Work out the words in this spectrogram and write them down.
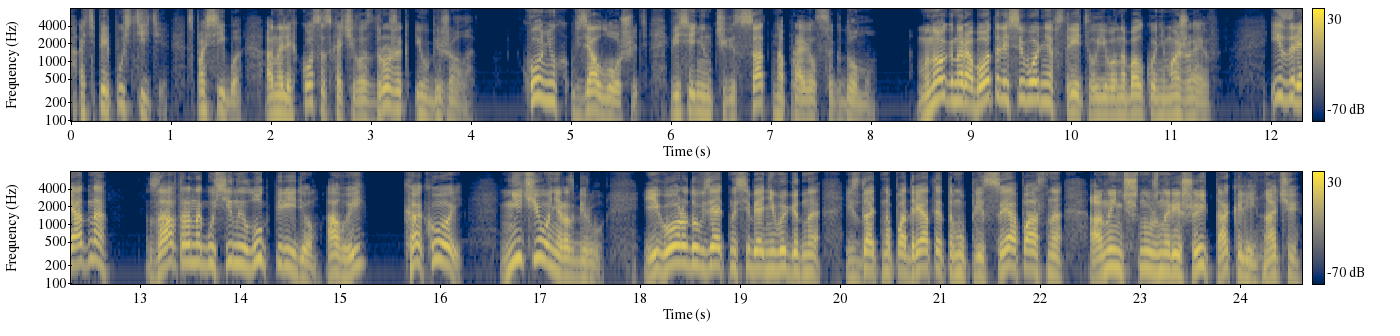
А теперь пустите. Спасибо». Она легко соскочила с дрожек и убежала. Конюх взял лошадь. Весенин через сад направился к дому. «Много наработали сегодня?» — встретил его на балконе Можаев. «Изрядно. Завтра на гусиный луг перейдем. А вы?» «Какой? Ничего не разберу. И городу взять на себя невыгодно, и сдать на подряд этому плесе опасно, а нынче нужно решить так или иначе.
